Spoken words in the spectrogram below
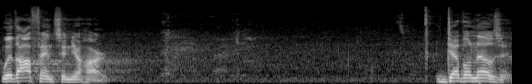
with offense in your heart. Devil knows it.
